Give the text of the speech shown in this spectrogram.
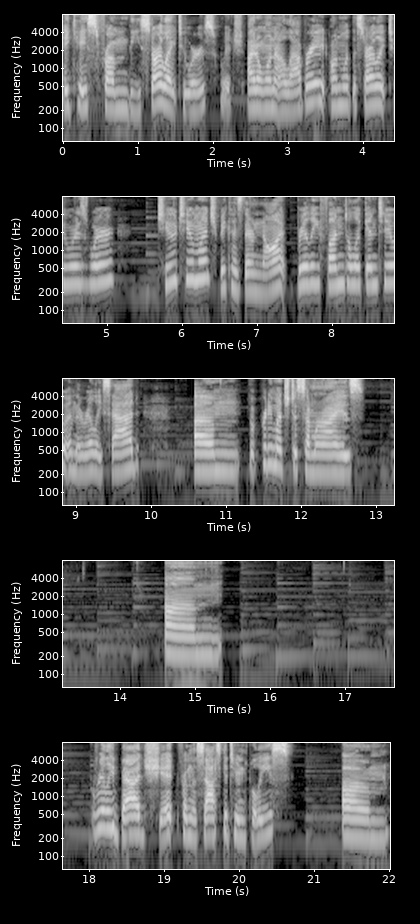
a case from the Starlight Tours, which I don't want to elaborate on what the Starlight Tours were too too much because they're not really fun to look into and they're really sad. Um, but pretty much to summarize, um, really bad shit from the Saskatoon police. Um,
